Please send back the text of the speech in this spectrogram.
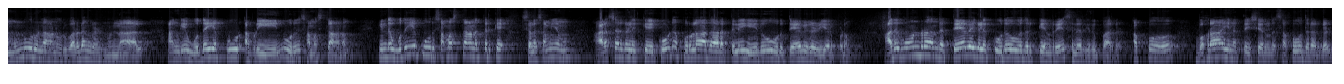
முந்நூறு நானூறு வருடங்கள் முன்னால் அங்கே உதயப்பூர் அப்படின்னு ஒரு சமஸ்தானம். இந்த உதயப்பூர் சமஸ்தானத்திற்கே சில சமயம் அரசர்களுக்கே கூட பொருளாதாரத்திலே ஏதோ ஒரு தேவைகள் ஏற்படும். அது போன்ற அந்த தேவைகளுக்கு உதவுவதற்கென்றே சிலர் இருப்பார்கள். அப்போது பொஹ்ரா இனத்தை சேர்ந்த சகோதரர்கள்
